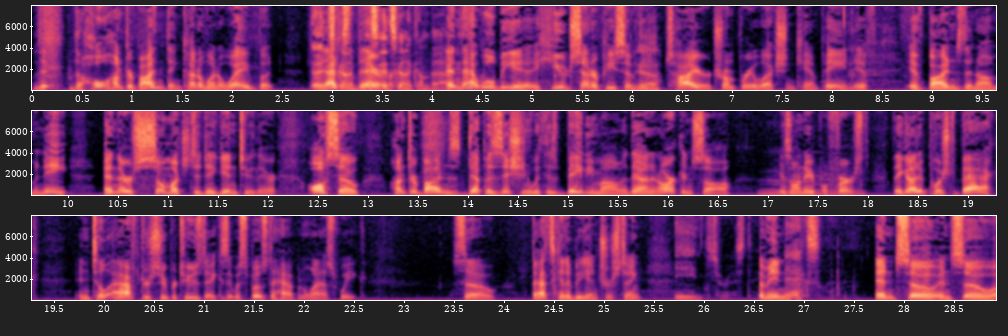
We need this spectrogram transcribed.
the the whole Hunter Biden thing kind of went away, but It's that's gonna- there. it's- it's gonna come back. and that will be a huge centerpiece of the entire Trump reelection campaign if if Biden's the nominee. And there's so much to dig into there. Also, Hunter Biden's deposition with his baby mama down in Arkansas is on April 1st. They got it pushed back until after Super Tuesday because it was supposed to happen last week. So that's going to be interesting. Interesting. I mean, Excellent. and so and so, uh,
